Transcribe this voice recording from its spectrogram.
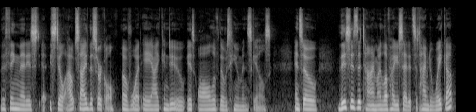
the thing that is still outside the circle of what AI can do is all of those human skills. And so this is the time, I love how you said it's a time to wake up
